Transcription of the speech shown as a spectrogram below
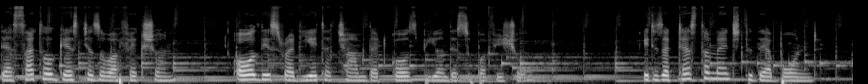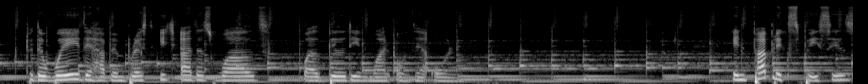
their subtle gestures of affection, all this radiate a charm that goes beyond the superficial. It is a testament to their bond, to the way they have embraced each other's worlds while building one of their own. In public spaces,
